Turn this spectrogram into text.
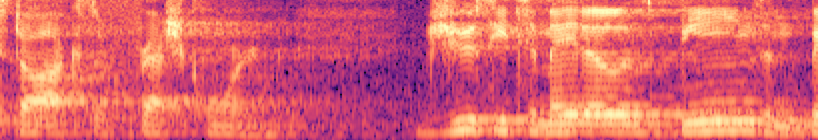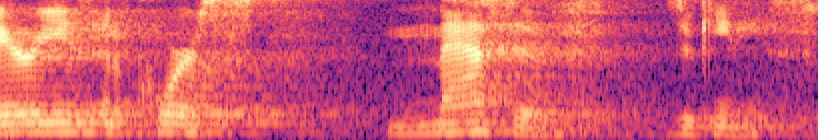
stalks of fresh corn, juicy tomatoes, beans, and berries, and of course, massive zucchinis.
